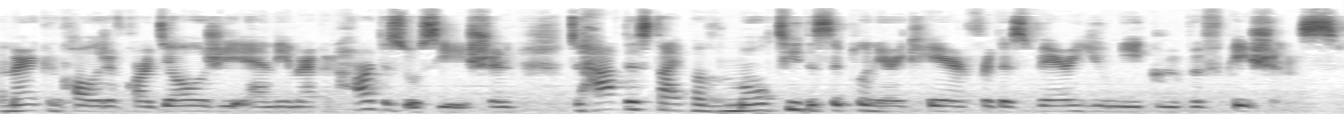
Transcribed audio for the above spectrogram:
American College of Cardiology and the American Heart Association to have this type of multidisciplinary care for this very unique group of patients.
